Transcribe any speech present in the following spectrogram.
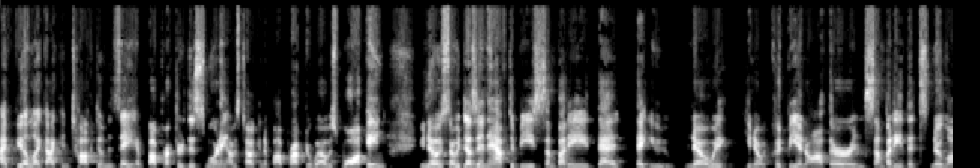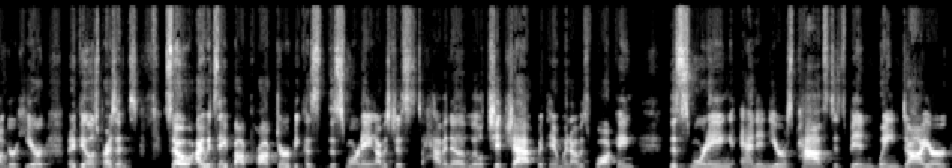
I feel like i can talk to him and say hey bob proctor this morning i was talking to bob proctor while i was walking. You know so it doesn't have to be somebody that that you know. It you know, it could be an author and somebody that's no longer here, but I feel his presence. So I would say Bob Proctor, because this morning I was just having a little chit chat with him when I was walking this morning and in years past it's been Wayne Dyer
